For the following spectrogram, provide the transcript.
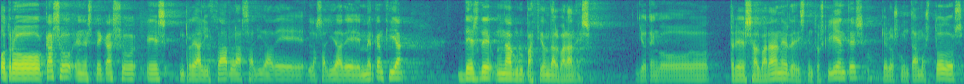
Otro caso, en este caso, es realizar la salida de, la salida de mercancía desde una agrupación de albaranes. Yo tengo tres albaranes de distintos clientes que los juntamos todos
